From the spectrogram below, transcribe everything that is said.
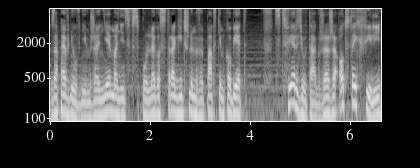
Zapewnił w nim, że nie ma nic wspólnego z tragicznym wypadkiem kobiety. Stwierdził także, że od tej chwili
